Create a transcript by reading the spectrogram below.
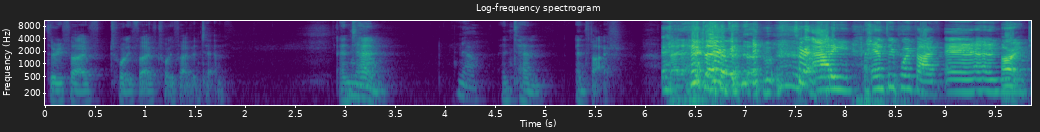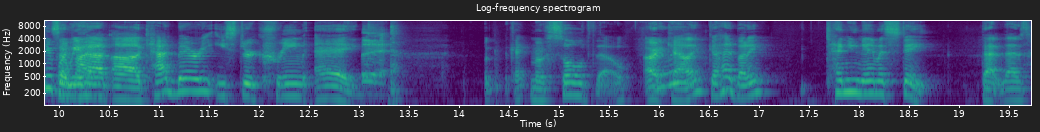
35 25 25 and 10 and No. 10 no. and 10 and 5 Start adding and three point five and all right so we have uh, cadbury easter cream egg okay most sold though all right Really? callie go ahead buddy can you name a state that that is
